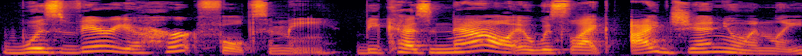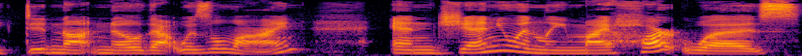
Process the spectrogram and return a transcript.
was very hurtful to me because now it was like I genuinely did not know that was a line. And genuinely, my heart was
